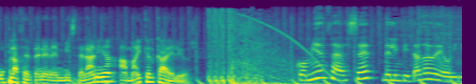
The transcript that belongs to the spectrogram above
Un placer tener en Miscelánea a Michael Kaelius. Comienza el set del invitado de hoy.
